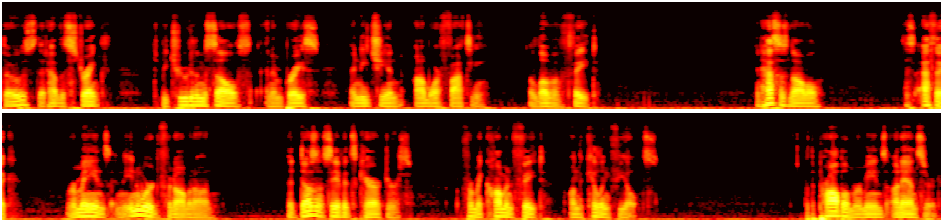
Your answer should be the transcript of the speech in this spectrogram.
those that have the strength to be true to themselves and embrace a Nietzschean amor fati, a love of fate. In Hesse's novel, this ethic remains an inward phenomenon that doesn't save its characters from a common fate on the killing fields. But the problem remains unanswered.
